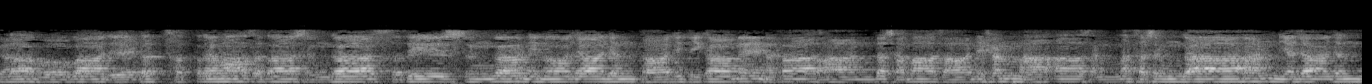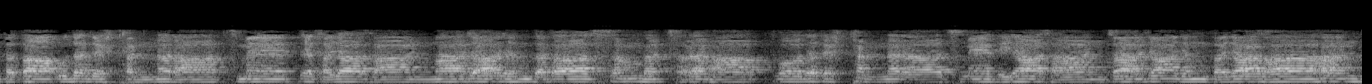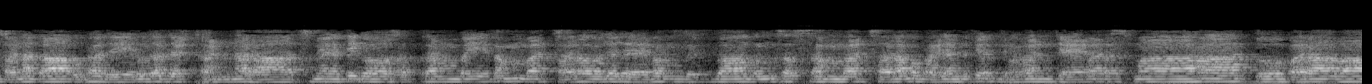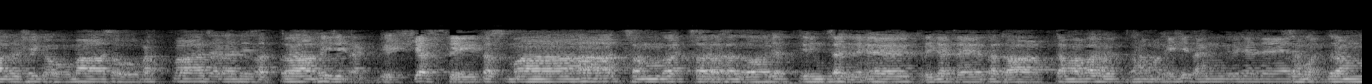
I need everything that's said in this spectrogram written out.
गावो वाजेतत्सत्रमासता शृङ्गाः सती शृङ्गानि नो जायन्तादिति कामेन तासान्दशमासानि षण्णा आसन्नथ शृङ्गान्यजायन्तता उदतिष्ठन्नरात्स्मेत्यथयासान्मा जायन्तताः संवत्सरमाप्त्वोदतिष्ठन्नरात्स्मे दियासाञ्चाजायन्तयासाञ्चनता उभदेरुदतिष्ठन्नरा स्मेति गोसत्रम् वै संवत्सरो यदेवम् विद्वागुंसः संवत्सरमुपयन्त्यभ्युवन्त्येव तस्मात्तु परावादृशिकौ मासौ मत्वा चरति सत्राभिजितग्रिह्यस्यैतस्मात् संवत्सरसदो यत्किञ्च गृहे क्रियते तदाप्तमवरुद्धमभिजितम् क्रियते समुद्रम्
